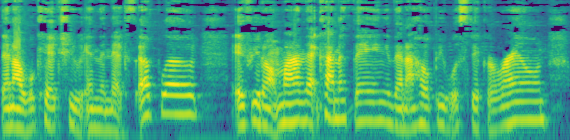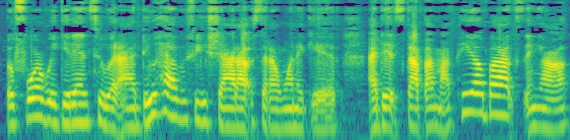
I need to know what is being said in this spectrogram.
then I will catch you in the next upload. If you don't mind that kind of thing, then I hope you will stick around. Before we get into it, I do have a few shout outs that I want to give. I did stop by my P.O. box and y'all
